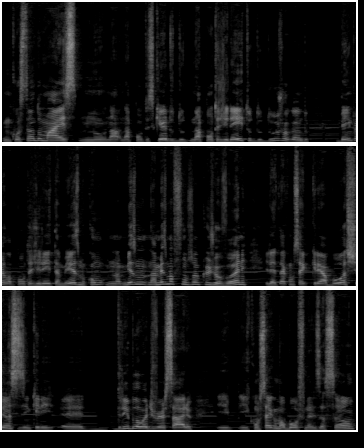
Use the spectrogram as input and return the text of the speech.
encostando mais no, na, na, ponta esquerda, do, na ponta direita, o Dudu jogando bem pela ponta direita mesmo, como, na, mesmo, na mesma função que o Giovani, ele até consegue criar boas chances em que ele é, dribla o adversário e, e, consegue uma boa finalização.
